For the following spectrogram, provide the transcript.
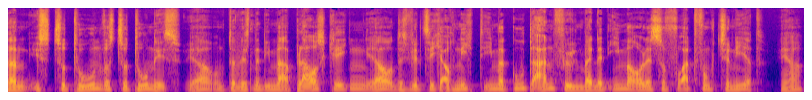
dann ist zu tun, was zu tun ist. Ja, und da wirst du nicht immer Applaus kriegen, ja, und es wird sich auch nicht immer gut anfühlen, weil nicht immer alles sofort funktioniert. Ja.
